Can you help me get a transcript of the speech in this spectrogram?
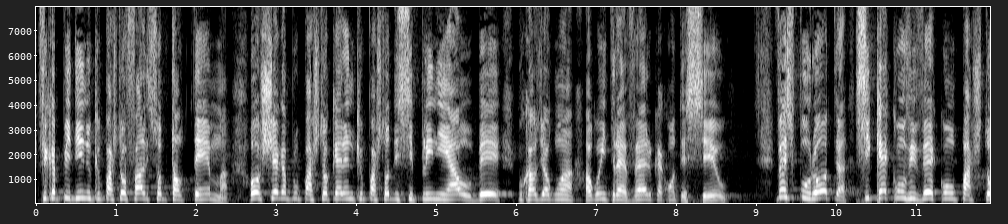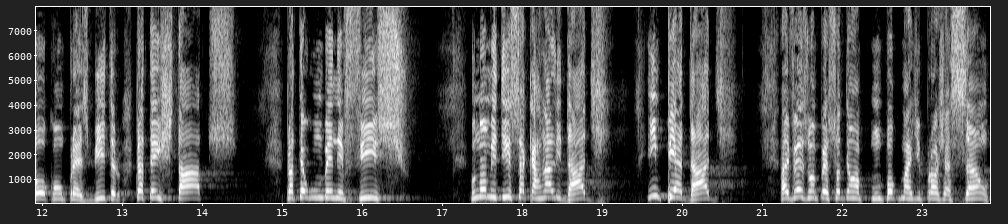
Fica pedindo que o pastor fale sobre tal tema, ou chega para o pastor querendo que o pastor discipline A ou B por causa de alguma, algum entrevério que aconteceu. Vez por outra, se quer conviver com o pastor, com o presbítero, para ter status, para ter algum benefício. O nome disso é carnalidade, impiedade. Às vezes uma pessoa tem uma, um pouco mais de projeção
